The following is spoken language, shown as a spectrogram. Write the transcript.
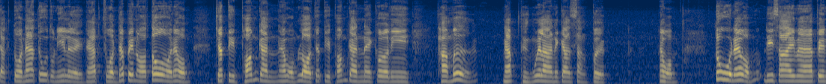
จากตัวหน้าตู้ตัวนี้เลยนะครับ ส่วนถ้าเป็นออโต้นะครับผมจะติดพร้อมกันนะครับผมหลอดจะติดพร้อมกันในกรณีทามเมอร์นะครับถึงเวลาในการสั่งเปิดนะครับผมตู้นะครับผมดีไซน์มาเป็น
